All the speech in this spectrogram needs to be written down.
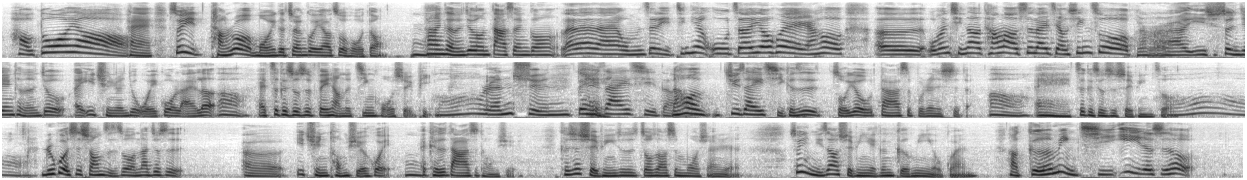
好多哟。哎，所以倘若某一个专柜要做活动。他很可能就用大声公，来来来，我们这里今天五折优惠，然后呃，我们请到唐老师来讲星座，啪啪啪，一瞬间可能就哎，一群人就围过来了。啊，哎，这个就是非常的金火水平。哦，人群聚在一起的，然后聚在一起，可是左右大家是不认识的。哦，哎，这个就是水瓶座。哦，如果是双子座，那就是呃一群同学会，哎，可是大家是同学。可是水瓶就是周遭是陌生人，所以你知道水瓶也跟革命有关。好，革命起义的时候，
